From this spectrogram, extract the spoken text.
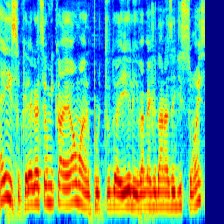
É isso, queria agradecer o Mikael, mano, por tudo aí. Ele vai me ajudar nas edições.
